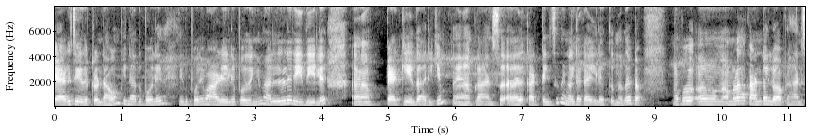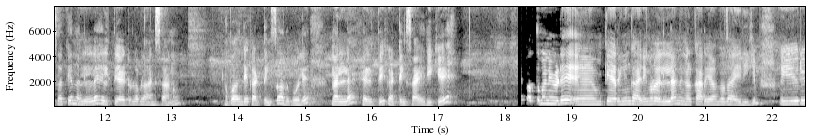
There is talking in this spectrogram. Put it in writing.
ടാഗ് ചെയ്തിട്ടുണ്ടാവും. പിന്നെ അതുപോലെ ഇതുപോലെ വാഴയിൽ പൊതുങ്ങി നല്ല രീതിയിൽ പാക്ക് ചെയ്തായിരിക്കും പ്ലാന്റ്സ് അതായത് കട്ടിങ്സ് നിങ്ങളുടെ കയ്യിലെത്തുന്നത് കേട്ടോ. അപ്പോൾ നമ്മൾ കണ്ടല്ലോ ആ പ്ലാന്റ്സൊക്കെ നല്ല ഹെൽത്തി ആയിട്ടുള്ള പ്ലാന്റ്സാണ് അപ്പോൾ അതിന്റെ കട്ടിങ്സും അതുപോലെ നല്ല ഹെൽത്തി കട്ടിങ്സ് ആയിരിക്കുമേ പത്ത് മണിയുടെ കെയറിങ്ങും കാര്യങ്ങളും എല്ലാം നിങ്ങൾക്ക് അറിയാവുന്നതായിരിക്കും ഈ ഒരു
